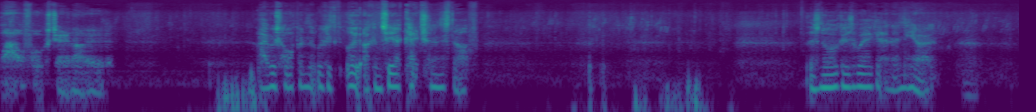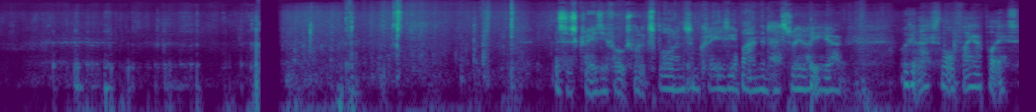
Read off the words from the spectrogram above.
Wow, folks, check that out. I was hoping that we could, look, I can see a kitchen and stuff. There's no good way of getting in here. This is crazy, folks. We're exploring some crazy abandoned history right here. Look at this little fireplace.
